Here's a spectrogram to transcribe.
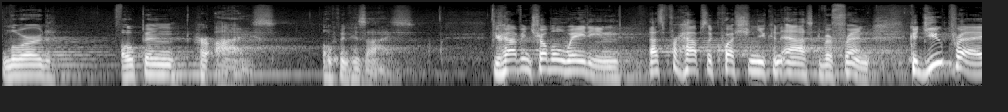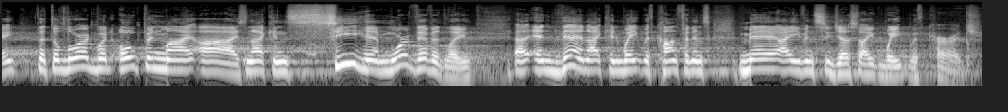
Lord, open her eyes. Open his eyes. You're having trouble waiting, that's perhaps a question you can ask of a friend. Could you pray that the Lord would open my eyes and I can see him more vividly Uh, and then I can wait with confidence. May I even suggest I wait with courage?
